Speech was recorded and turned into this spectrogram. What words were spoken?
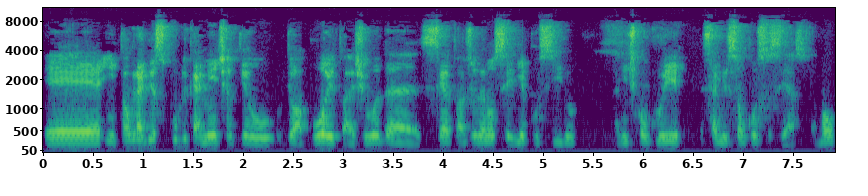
É, então, agradeço publicamente o teu, o teu apoio, tua ajuda. Sem a tua ajuda, não seria possível a gente concluir essa missão com sucesso, tá bom?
